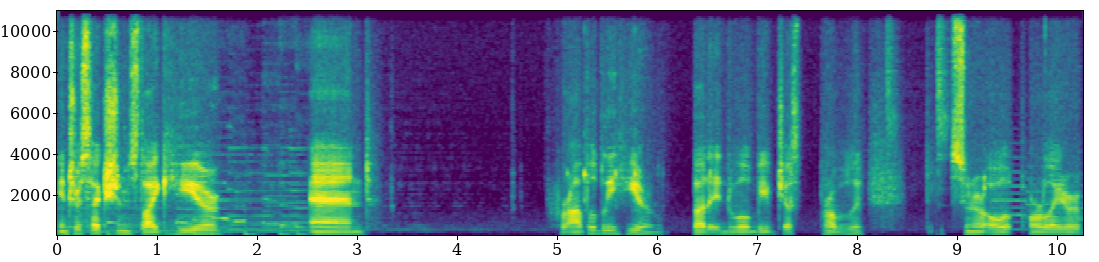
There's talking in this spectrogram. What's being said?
intersections like here and probably here but it will be just probably sooner or, or later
